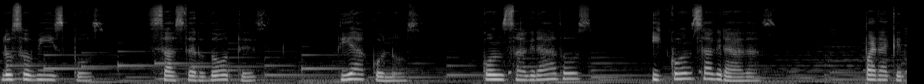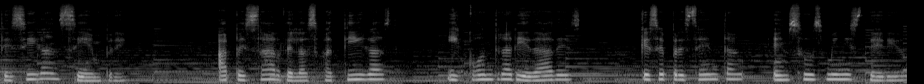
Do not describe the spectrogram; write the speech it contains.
los obispos, sacerdotes, diáconos, consagrados y consagradas, para que te sigan siempre, a pesar de las fatigas y contrariedades que se presentan en sus ministerios.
